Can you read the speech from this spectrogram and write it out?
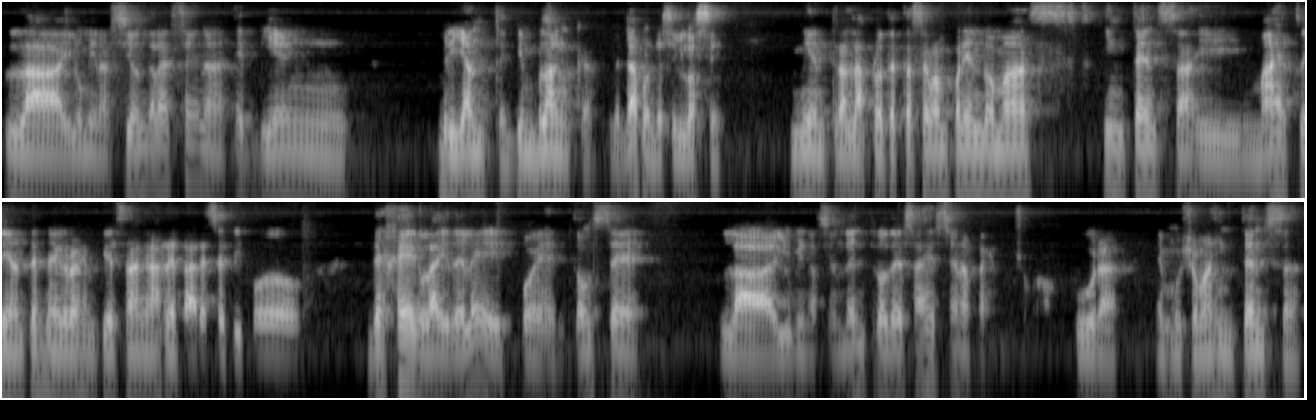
la iluminación de la escena es bien brillante, bien blanca, ¿verdad? Por decirlo así. Mientras las protestas se van poniendo más intensas y más estudiantes negros empiezan a retar ese tipo de regla y de ley, pues entonces la iluminación dentro de esas escenas pues, es mucho más oscura, es mucho más intensa,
